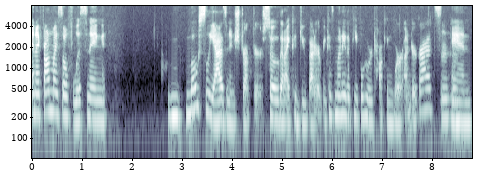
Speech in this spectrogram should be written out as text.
And I found myself listening mostly as an instructor so that I could do better because many of the people who were talking were undergrads Mhm. and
